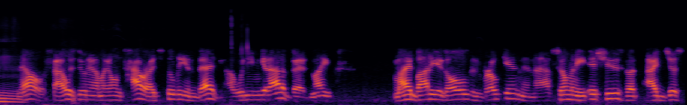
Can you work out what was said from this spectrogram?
Mm. No, if I was doing it on my own power, I'd still be in bed. I wouldn't even get out of bed. My my body is old and broken, and I have so many issues, but I just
